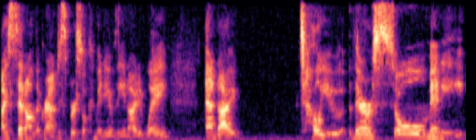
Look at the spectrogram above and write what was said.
I sat on the Grant Dispersal Committee of the United Way, and I tell you, there are so many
